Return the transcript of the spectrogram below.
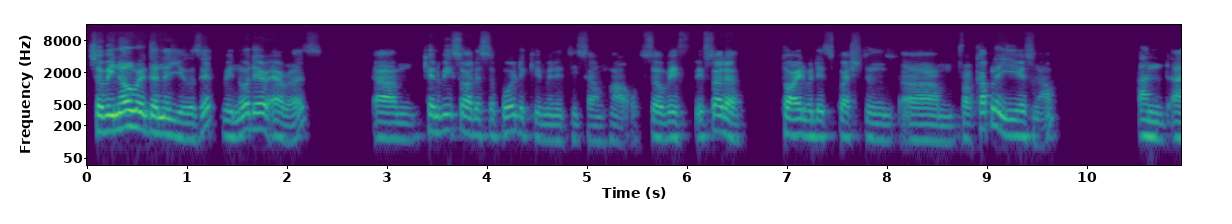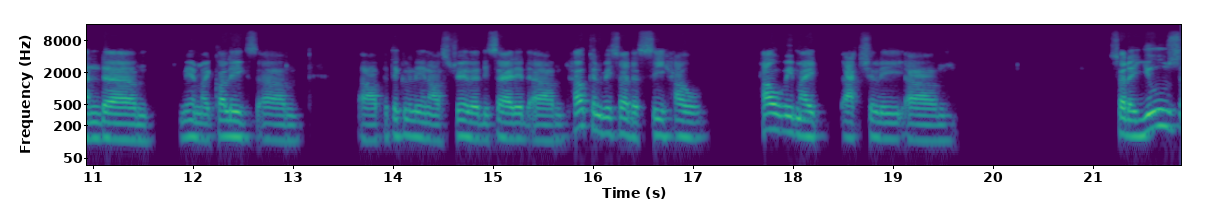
So we know we're going to use it. We know there are errors. Um, can we sort of support the community somehow? So we've, we've sort of toyed with these questions um, for a couple of years now. And, and um, me and my colleagues, um, uh, particularly in Australia, decided um, how can we sort of see how, how we might actually um, sort of use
